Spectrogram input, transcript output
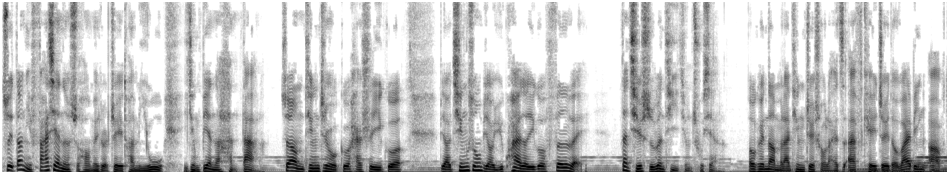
所以，当你发现的时候，没准这一团迷雾已经变得很大了。虽然我们听这首歌还是一个比较轻松、比较愉快的一个氛围，但其实问题已经出现了。OK，那我们来听这首来自 F.K.J 的《Vibing Out》。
